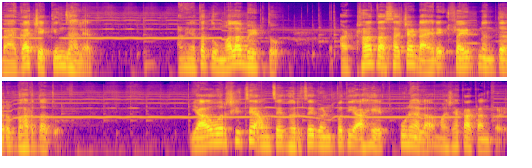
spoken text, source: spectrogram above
बॅगा चेक इन झाल्यात आणि आता तुम्हाला भेटतो अठरा तासाच्या डायरेक्ट फ्लाईटनंतर भारतातून. यावर्षीचे आमचे घरचे गणपती आहेत पुण्याला माझ्या काकांकडे.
